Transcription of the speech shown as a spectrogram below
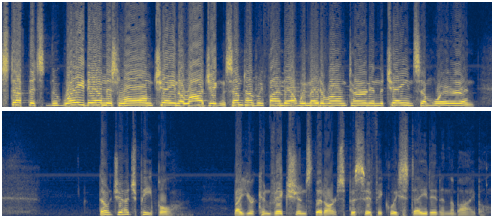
stuff that's way down this long chain of logic, and sometimes we find out we made a wrong turn in the chain somewhere, and don't judge people by your convictions that aren't specifically stated in the Bible.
